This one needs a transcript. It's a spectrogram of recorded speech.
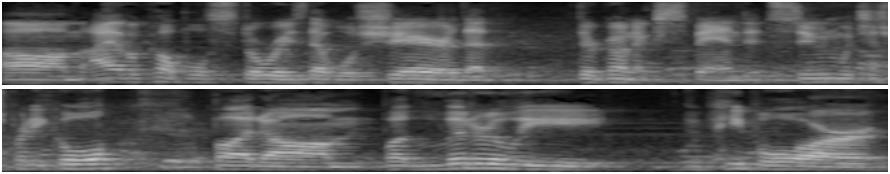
Um, I have a couple stories that we'll share that they're going to expand it soon, which is pretty cool. But um, but literally the people are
